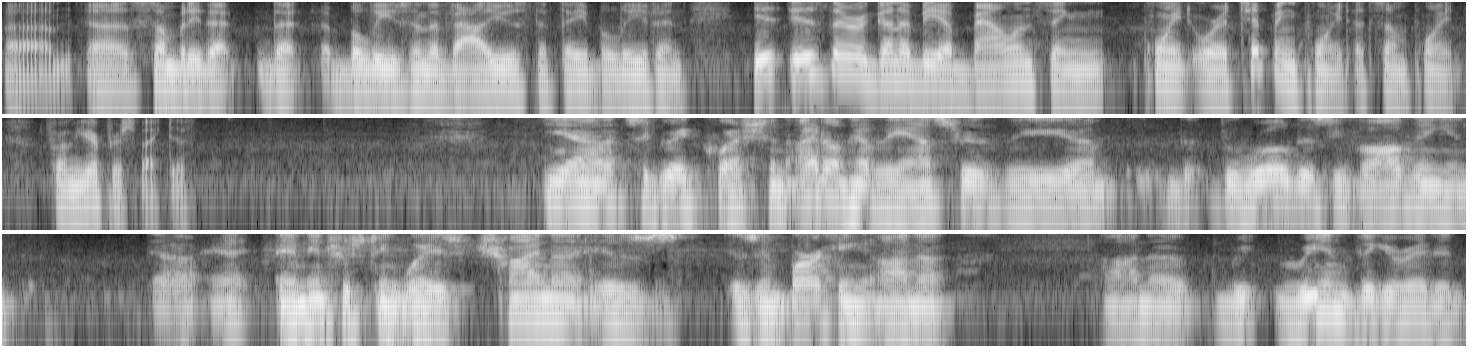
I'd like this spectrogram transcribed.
um, uh, somebody that that believes in the values that they believe in, is, is there going to be a balancing point or a tipping point at some point from your perspective? Yeah, that's a great question. I don't have the answer. The uh, the, the, world is evolving in uh, in interesting ways. China is is embarking on a on a re- reinvigorated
